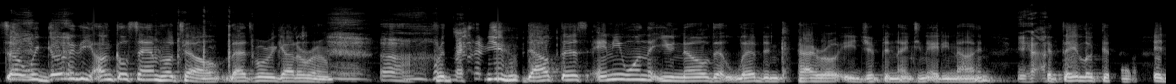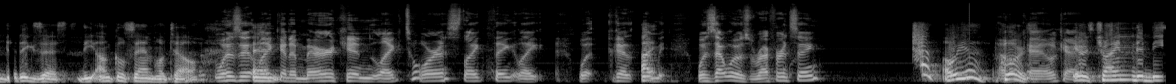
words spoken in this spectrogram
So we go to the Uncle Sam Hotel. That's where we got a room. For those of you who doubt this, anyone that you know that lived in Cairo, Egypt in 1989, Yeah. if they looked it up, it did exist. The Uncle Sam Hotel. Was it And- like an American like tourist like thing? Like what? Because I, I- mean, was that what it was referencing? Oh yeah, of course. Okay, okay. It was trying to be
